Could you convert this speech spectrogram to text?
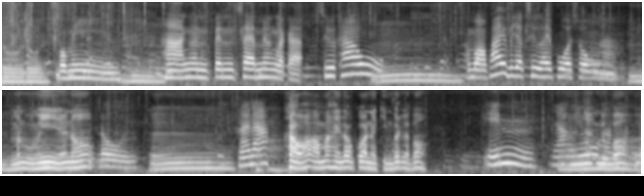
โดยโดยบ่มีอืมหาเงินเป็นแสนหนึงแล้วก็ ซื้อข้าวอืมคำบอกไผบ่อยากซื้อให้ผัวชงค่ะ อืมมันบ่มีนะเนาะโดยเออนั่นนะข้าวเขาเอามาให้รอบก่อนน่ะกินเบิดแล้วบ่กินยังอยู่ยังอยู่บ่ค่ะเอโด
